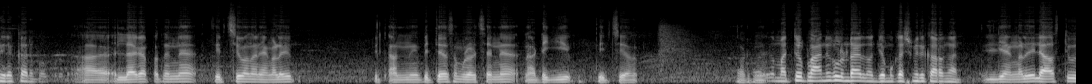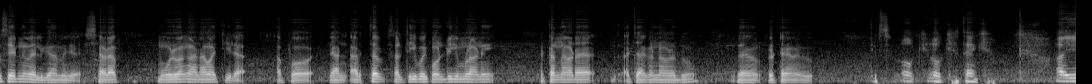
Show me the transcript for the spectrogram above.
തിരക്ക് അനുഭവപ്പെടുന്നത്. എല്ലാവരും അപ്പം തന്നെ തിരിച്ചു വന്നാൽ ഞങ്ങൾ അന്ന് പിറ്റേ ദിവസം പുലർച്ചെ തന്നെ നാട്ടിലേക്ക് തിരിച്ചു മറ്റു പ്ലാനുകൾ ഉണ്ടായിരുന്നോ ജമ്മു കാശ്മീർ കറങ്ങാൻ? ഇല്ല ഞങ്ങൾ ലാസ്റ്റ് ദിവസമായിരുന്നു വെൽഗാമിൽ പക്ഷേ അവിടെ മുഴുവൻ കാണാൻ പറ്റിയില്ല. അപ്പോൾ അടുത്ത സ്ഥലത്തേക്ക് പോയിക്കൊണ്ടിരിക്കുമ്പോഴാണ് പെട്ടെന്ന് അവിടെ അറ്റാക്ക് ഉണ്ടാവുന്നതും റിട്ടേൺ തിരിച്ചു. ഓക്കെ ഓക്കെ താങ്ക് യു ഈ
